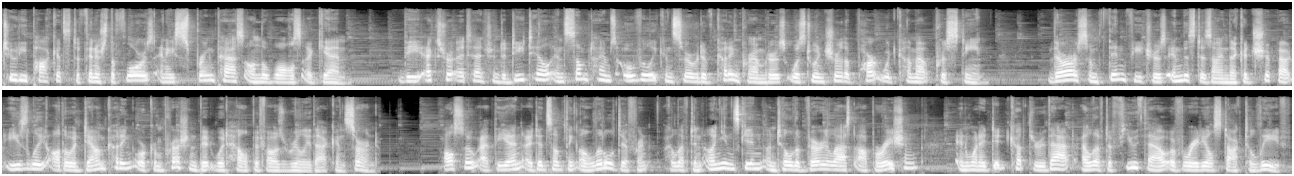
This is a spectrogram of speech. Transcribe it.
2D pockets to finish the floors, and a spring pass on the walls again. The extra attention to detail and sometimes overly conservative cutting parameters was to ensure the part would come out pristine. There are some thin features in this design that could ship out easily, although a downcutting or compression bit would help if I was really that concerned. Also, at the end I did something a little different, I left an onion skin until the very last operation, and when I did cut through that, I left a few thou of radial stock to leave.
